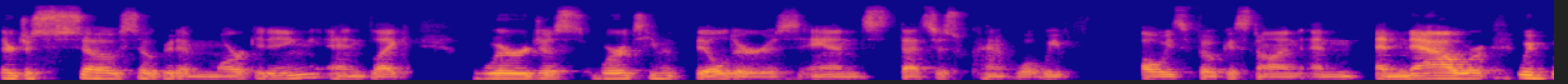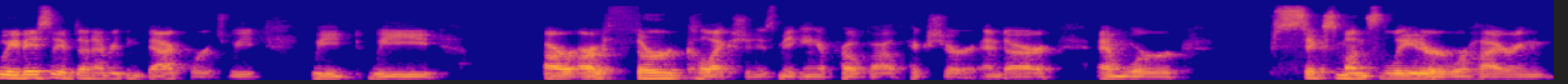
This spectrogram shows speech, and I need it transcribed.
they're just so so good at marketing and like we're just we're a team of builders and that's just kind of what we've always focused on. And and now we're we, we basically have done everything backwards. We we we our our third collection is making a profile picture and our and we're six months later we're hiring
